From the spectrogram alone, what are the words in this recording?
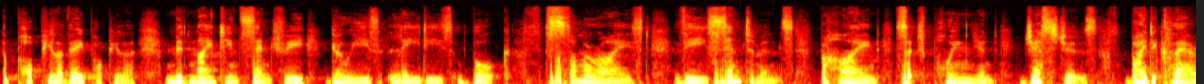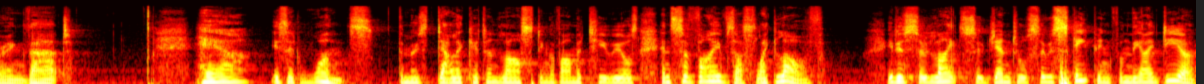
The popular, very popular, mid 19th century Godey's Lady's book summarized the sentiments behind such poignant gestures by declaring that hair is at once the most delicate and lasting of our materials and survives us like love. It is so light, so gentle, so escaping from the idea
